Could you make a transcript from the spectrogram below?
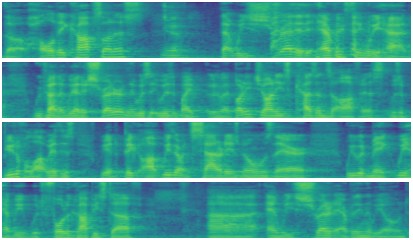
the holiday cops on us. Yeah. That we shredded everything we had. We found that we had a shredder, and it was it was my it was my buddy Johnny's cousin's office. It was a beautiful lot. We had this we had a big. We were there on Saturdays. No one was there. We would make we had we would photocopy stuff, uh, and we shredded everything that we owned,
